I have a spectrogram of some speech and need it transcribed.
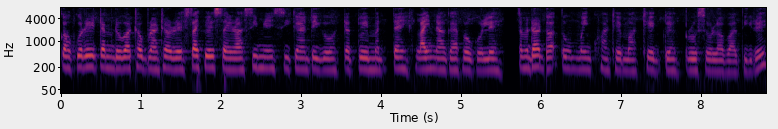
ကောက်ကွေးတမတို့ကထုတ်ပြန်ထားတဲ့စိုက်ဖဲဆိုင်ရာစီမင်းစီကံတီကိုတသွေမတိန်လိုက်နာခဲ့ဖို့ကိုလေသမဒတ်တော့မိန်ခွန်ထဲမှာထည့်သွင်းပရိုဆိုလာပါတီရယ်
